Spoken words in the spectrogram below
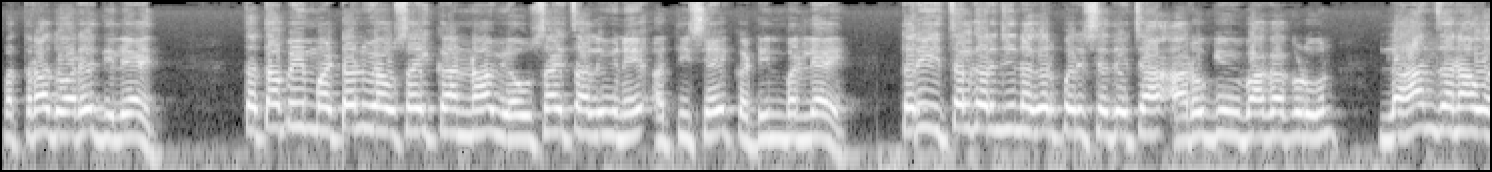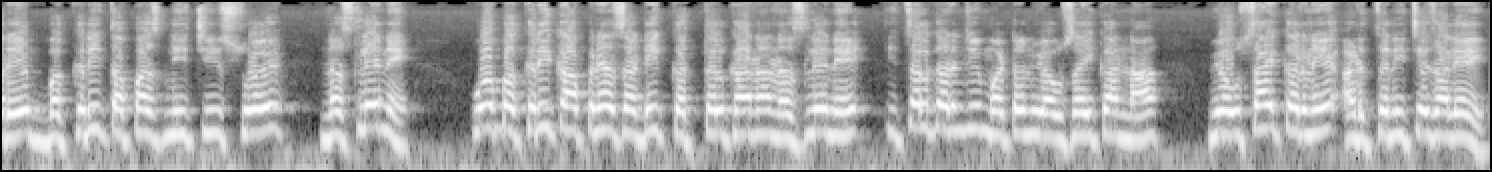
पत्राद्वारे दिले आहेत. तथापि मटण व्यावसायिकांना व्यवसाय चालविणे अतिशय कठीण बनले आहे. तरी इचलकरंजी नगर परिषदेच्या आरोग्य विभागाकडून लहान जनावरे बकरी तपासणीची सोय नसल्याने व बकरी कापण्यासाठी कत्तलखाना नसल्याने इचलकरंजी मटण व्यावसायिकांना व्यवसाय करणे अडचणीचे झाले आहे.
